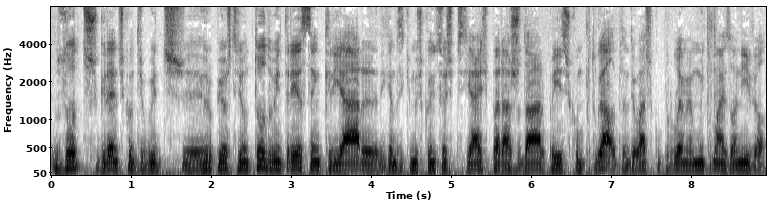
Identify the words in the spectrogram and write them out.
os outros grandes contribuintes eh, europeus teriam todo o interesse em criar, eh, digamos aqui, umas condições especiais para ajudar países como Portugal. Portanto, eu acho que o problema é muito mais ao nível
